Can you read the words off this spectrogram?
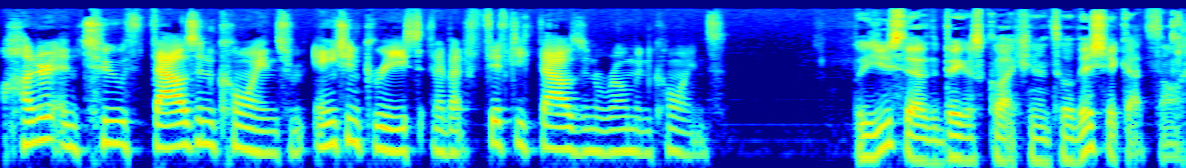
102,000 coins from ancient Greece and about 50,000 Roman coins. But you used to have the biggest collection until this shit got stolen.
